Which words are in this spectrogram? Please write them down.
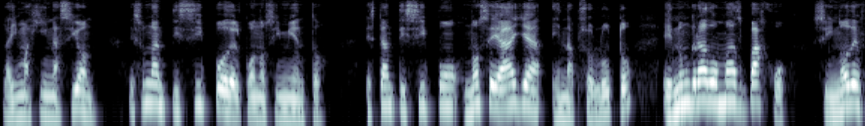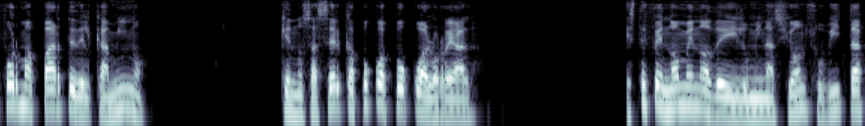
la imaginación es un anticipo del conocimiento. Este anticipo no se halla en absoluto en un grado más bajo, sino de forma parte del camino que nos acerca poco a poco a lo real. Este fenómeno de iluminación súbita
